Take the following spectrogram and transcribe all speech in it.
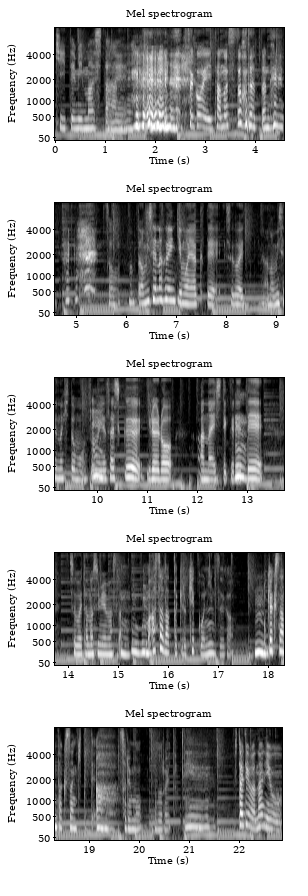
聞いてみましたね。すごい楽しそうだったね。そう。本当お店の雰囲気も良くてすごいあのお店の人もすごい優しくいろいろ案内してくれて、すごい楽しめました。うんまあ、朝だったけど結構人数がうん。お客さんたくさん来ててあそれも驚いた。えー、2人は何を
